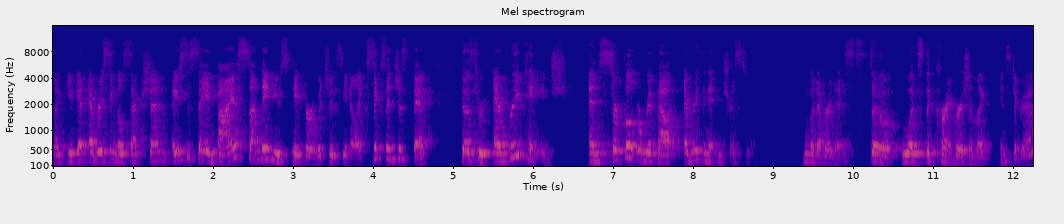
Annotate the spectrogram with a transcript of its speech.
Like you get every single section. I used to say, buy a Sunday newspaper, which is, you know, like six inches thick, go through every page and circle or rip out everything that interests you, whatever it is. So what's the current version? Like Instagram?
